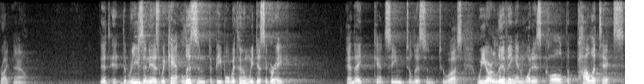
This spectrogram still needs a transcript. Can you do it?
right now. It, it, the reason is we can't listen to people with whom we disagree and they can't seem to listen to us. We are living in what is called the politics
